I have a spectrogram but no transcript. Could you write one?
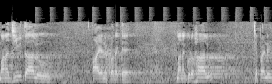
మన జీవితాలు ఆయన కొరకే. మన గృహాలు చెప్పండి?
